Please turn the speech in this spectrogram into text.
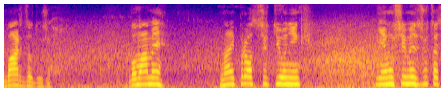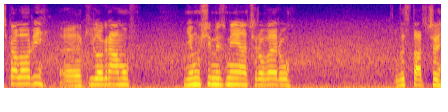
bardzo dużo bo mamy najprostszy tuning nie musimy zrzucać kalorii e, kilogramów nie musimy zmieniać roweru wystarczy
